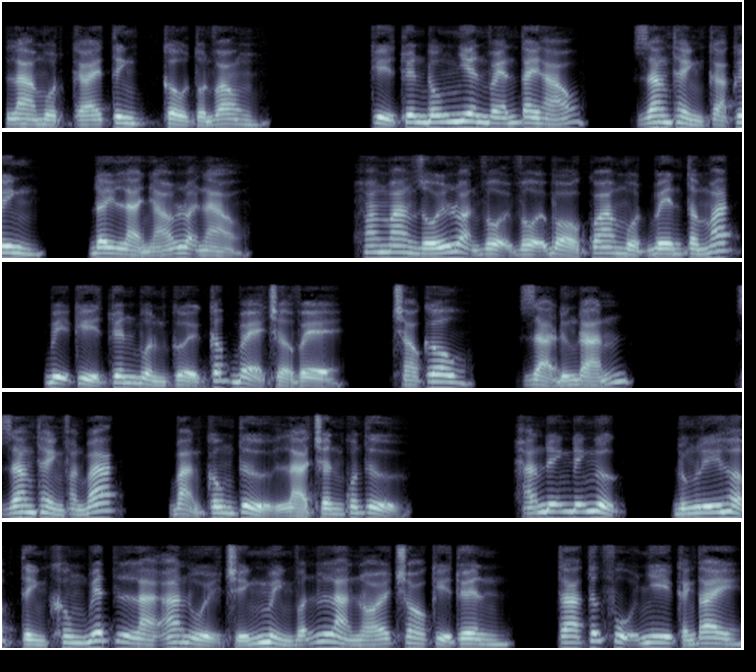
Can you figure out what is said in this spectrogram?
là một cái tinh cầu tồn vong. Kỷ tuyên bỗng nhiên vén tay háo, giang thành cả kinh, đây là nháo loại nào. Hoang mang rối loạn vội vội bỏ qua một bên tâm mắt, bị kỷ tuyên buồn cười cấp bẻ trở về, chào câu, giả đứng đắn. Giang thành phản bác, bản công tử là chân quân tử. Hắn đĩnh đĩnh ngực, đúng lý hợp tình không biết là an ủi chính mình vẫn là nói cho kỷ tuyên, ta tức phụ nhi cánh tay,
